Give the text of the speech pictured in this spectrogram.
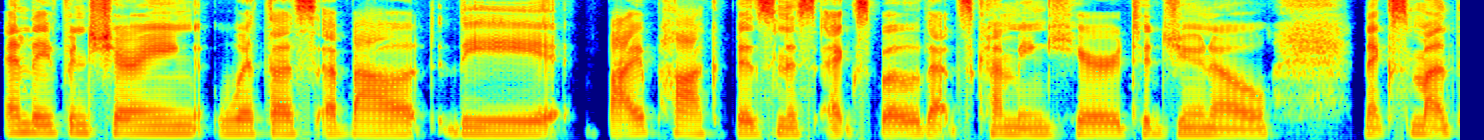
And they've been sharing with us about the BIPOC Business Expo that's coming here to Juneau next month.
